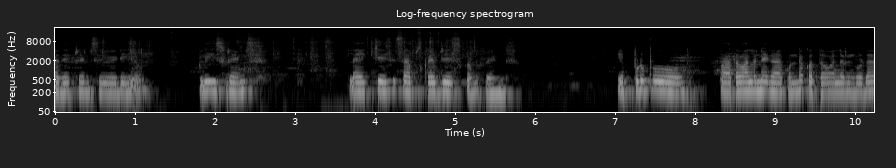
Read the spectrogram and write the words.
అదే friends video. Please friends like చేసి సబ్స్క్రైబ్ చేసుకోండి ఫ్రెండ్స్. ఎప్పుడు పో పాత వాళ్ళనే కాకుండా కొత్త వాళ్ళని కూడా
